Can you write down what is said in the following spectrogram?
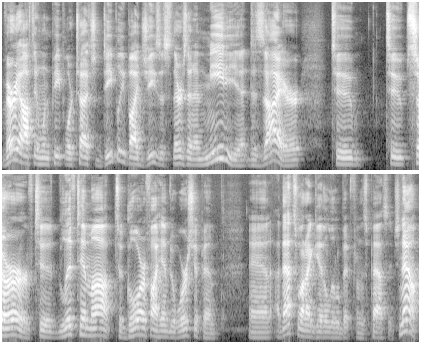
very often when people are touched deeply by Jesus, there's an immediate desire to to serve, to lift him up, to glorify him, to worship him. And that's what I get a little bit from this passage. Now,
